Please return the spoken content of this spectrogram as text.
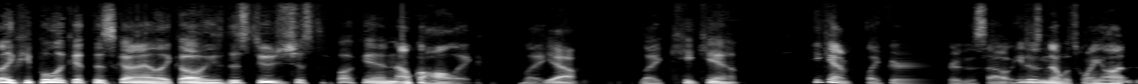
Like people look at this guy like, oh, he's, this dude's just a fucking alcoholic. Like, Yeah. like he can't, he can't like figure this out. He doesn't know what's going on.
